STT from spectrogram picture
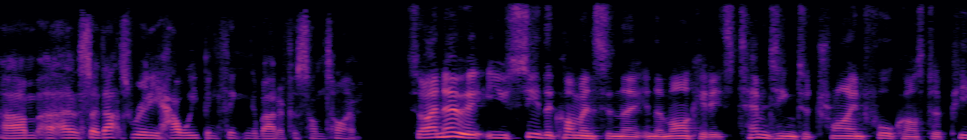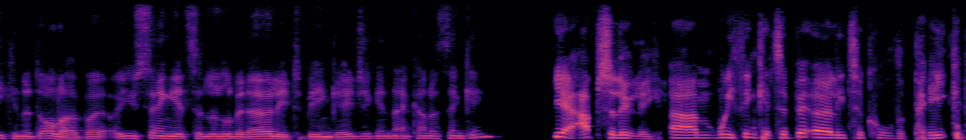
Um, and so that's really how we've been thinking about it for some time. So I know you see the comments in the in the market. It's tempting to try and forecast a peak in the dollar, but are you saying it's a little bit early to be engaging in that kind of thinking? Yeah, absolutely. Um, we think it's a bit early to call the peak.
